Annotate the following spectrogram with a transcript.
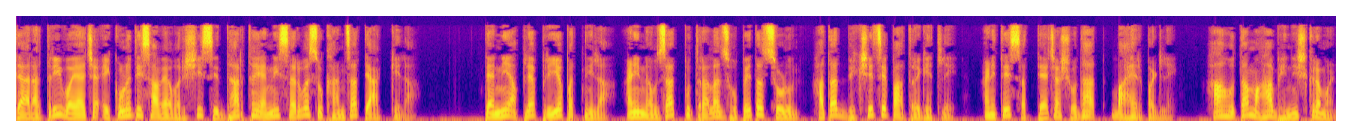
त्या रात्री वयाच्या एकोणतीसाव्या वर्षी सिद्धार्थ यांनी सर्व सुखांचा त्याग केला. त्यांनी आपल्या प्रिय पत्नीला आणि नवजात पुत्राला झोपेतच सोडून हातात भिक्षेचे पात्र घेतले आणि ते सत्याच्या शोधात बाहेर पडले. हा होता महाभिनिष्क्रमण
